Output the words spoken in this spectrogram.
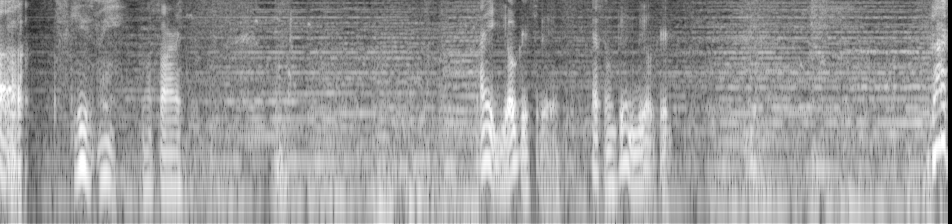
Uh, excuse me. I'm sorry. I ate yogurt today. Had some good yogurt. God, I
